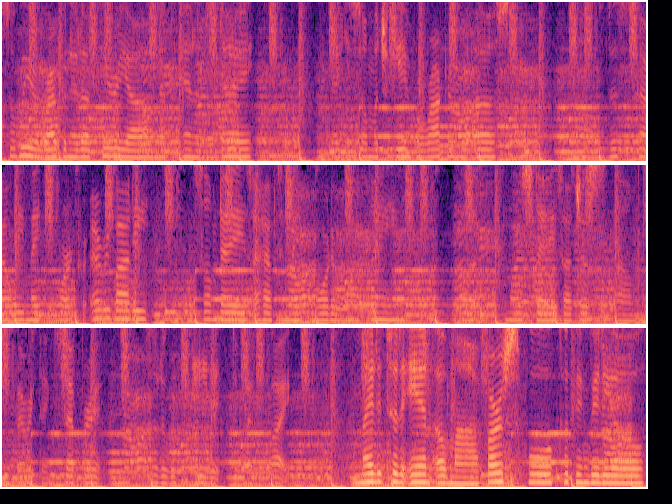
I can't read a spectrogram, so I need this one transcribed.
So we are wrapping it up here, y'all. At the end of the day, so much again for rocking with us. Um, this is how we make it work for everybody. Some days I have to make more than one thing, but most days I just um, keep everything separate so that we can eat it the way we like. Made it to the end of my first full cooking video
